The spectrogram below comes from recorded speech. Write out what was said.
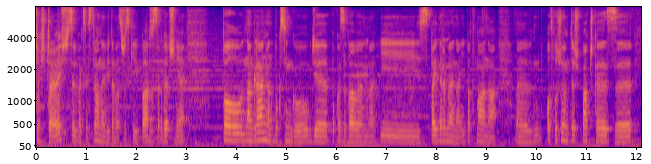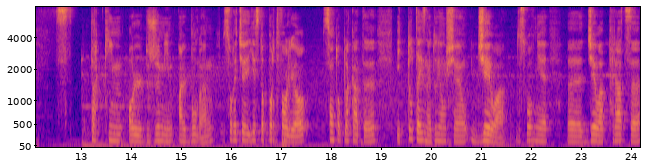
Cześć, cześć, Sylwek z tej strony, witam Was wszystkich bardzo serdecznie. Po nagraniu unboxingu, gdzie pokazywałem i Spidermana, i Batmana, e, otworzyłem też paczkę z, z takim olbrzymim albumem. Słuchajcie, jest to portfolio, są to plakaty i tutaj znajdują się dzieła, dosłownie e, dzieła, prace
